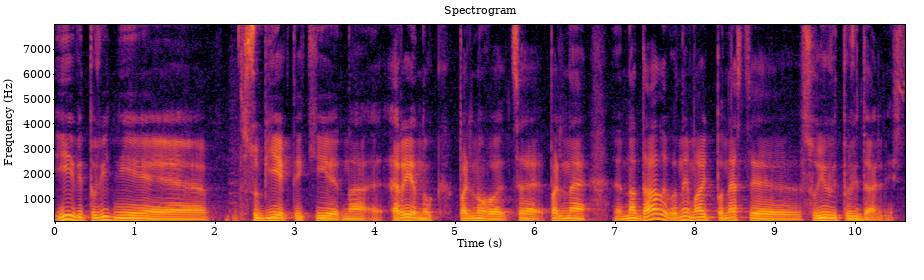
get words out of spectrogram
і відповідні суб'єкти, які на ринок пального це пальне надали, вони мають понести свою відповідальність.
